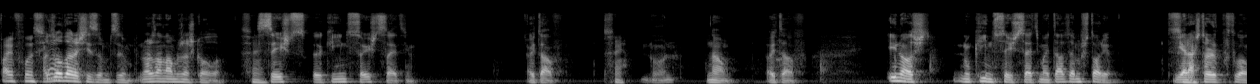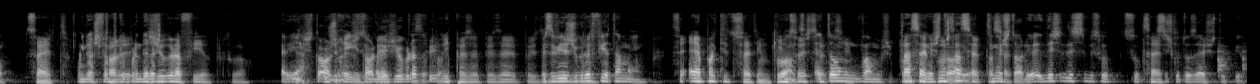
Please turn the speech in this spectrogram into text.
vai influenciar. Mas vou dar este exemplo, por exemplo. Nós andámos na escola. Sim. Sexto, eh, quinto, sexto, sétimo. Oitavo. Sim. Nono. Não, oitavo. E nós, no quinto, sexto, sétimo, oitavo, temos história. E era a história de Portugal. Certo. E nós que História- aprender a... geografia de Portugal. Era, E yeah, história, os reis, história e geografia. E depois, depois, depois, depois Depois havia geografia também. Sim, É a partir do sétimo, Pronto, sexto, então sétimo, sim. vamos. Tá pronto, certo, tinha mas tá história, certo, tá tinha certo. história. Deixa, deixa saber se eu, se eu, estou a dizer é estúpido.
